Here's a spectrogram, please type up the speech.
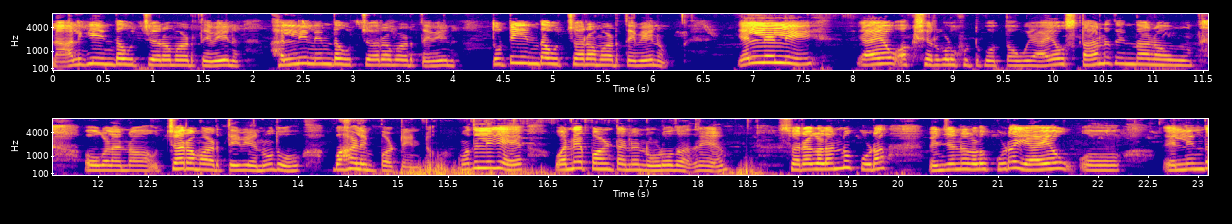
ನಾಲಿಗೆಯಿಂದ ಉಚ್ಚಾರ ಮಾಡ್ತೇವೇನು, ಹಲ್ಲಿನಿಂದ ಉಚ್ಚಾರ ಮಾಡ್ತೇವೇನು, ತುಟಿಯಿಂದ ಉಚ್ಚಾರ ಮಾಡ್ತೇವೇನು, ಎಲ್ಲೆಲ್ಲಿ ಯಾವ್ಯಾವ ಅಕ್ಷರಗಳು ಹುಟ್ಕೋತಾವು, ಯಾವ್ಯಾವ ಸ್ಥಾನದಿಂದ ನಾವು ಅವುಗಳನ್ನು ಉಚ್ಚಾರ ಮಾಡ್ತೀವಿ ಅನ್ನೋದು ಬಹಳ ಇಂಪಾರ್ಟೆಂಟು ಮೊದಲಿಗೆ ಒಂದನೇ ಪಾಯಿಂಟನ್ನು ನೋಡೋದಾದರೆ, ಸ್ವರಗಳನ್ನು ಕೂಡ, ವ್ಯಂಜನಗಳು ಕೂಡ ಯಾವ್ಯಾವ ಎಲ್ಲಿಂದ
